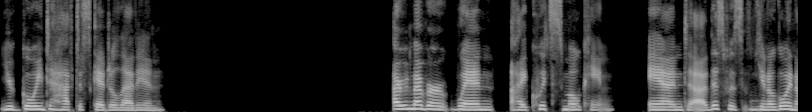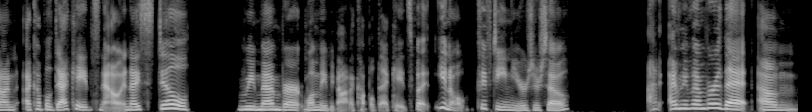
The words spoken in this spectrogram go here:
You're going to have to schedule that in. I remember when I quit smoking, and uh, this was, you know, going on a couple decades now, and I still remember, well, maybe not a couple decades, but, you know, 15 years or so. I, I remember that um,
